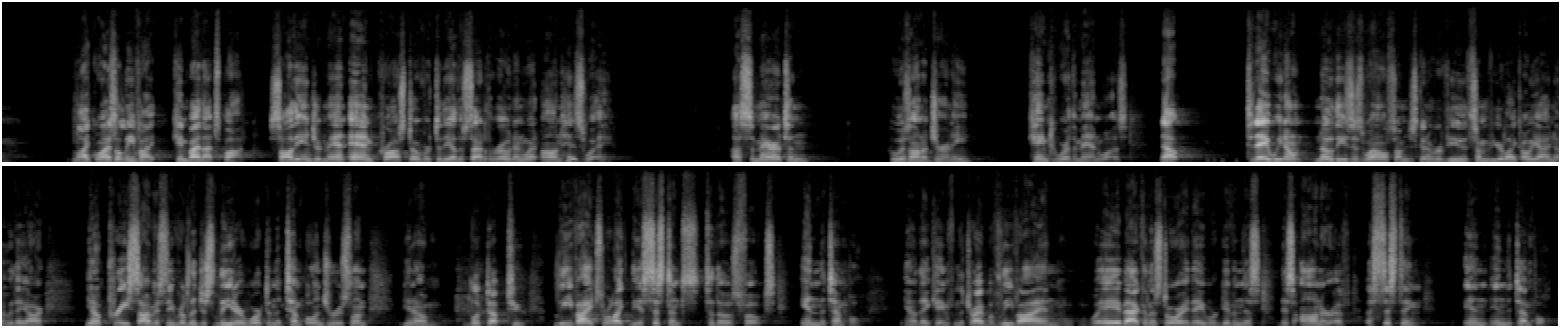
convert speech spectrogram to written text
likewise, a Levite came by that spot, saw the injured man, and crossed over to the other side of the road and went on his way. A Samaritan who was on a journey came to where the man was. Now, today we don't know these as well, so I'm just going to review. Some of you are like, oh, yeah, I know who they are. You know, priests, obviously, religious leader, worked in the temple in Jerusalem, you know, looked up to. Levites were like the assistants to those folks in the temple. You know, they came from the tribe of Levi, and way back in the story, they were given this, this honor of assisting in, in the temple.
